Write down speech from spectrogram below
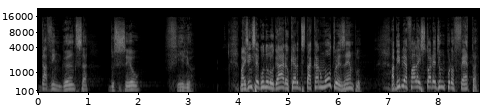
da vingança do seu filho. Mas em segundo lugar, eu quero destacar um outro exemplo. A Bíblia fala a história de um profeta.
